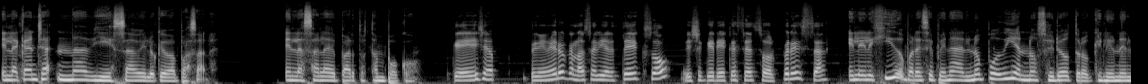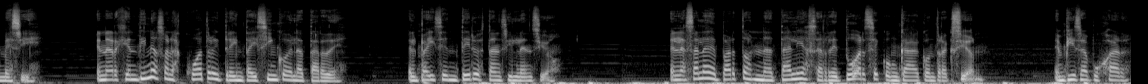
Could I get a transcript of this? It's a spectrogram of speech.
En la cancha nadie sabe lo que va a pasar. En la sala de partos tampoco. Que ella, primero que no sabía el sexo, ella quería que sea sorpresa. El elegido para ese penal no podía no ser otro que Lionel Messi. En Argentina son las 4 y 35 de la tarde. El país entero está en silencio. En la sala de partos, Natalia se retuerce con cada contracción. Empieza a pujar.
